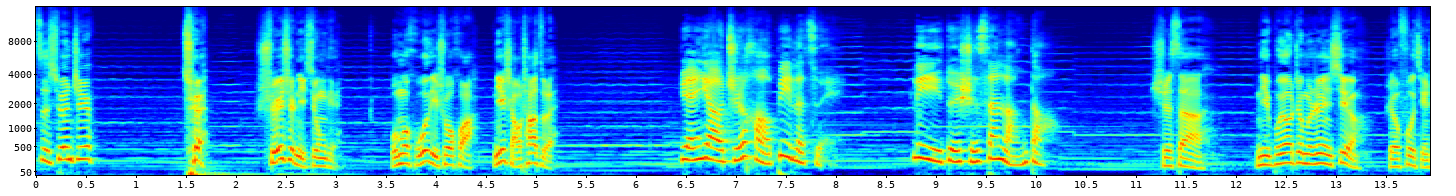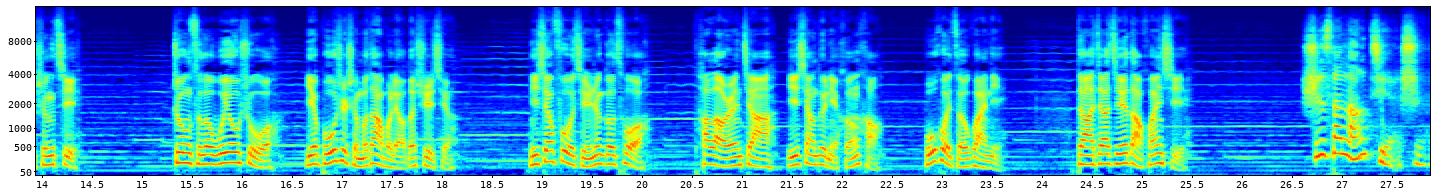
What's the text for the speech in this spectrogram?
字宣之。去，谁是你兄弟？”我们狐狸说话，你少插嘴。袁耀只好闭了嘴。厉对十三郎道：“十三，你不要这么任性，惹父亲生气。种死了无忧树，也不是什么大不了的事情。你向父亲认个错，他老人家一向对你很好，不会责怪你，大家皆大欢喜。”十三郎解释：“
